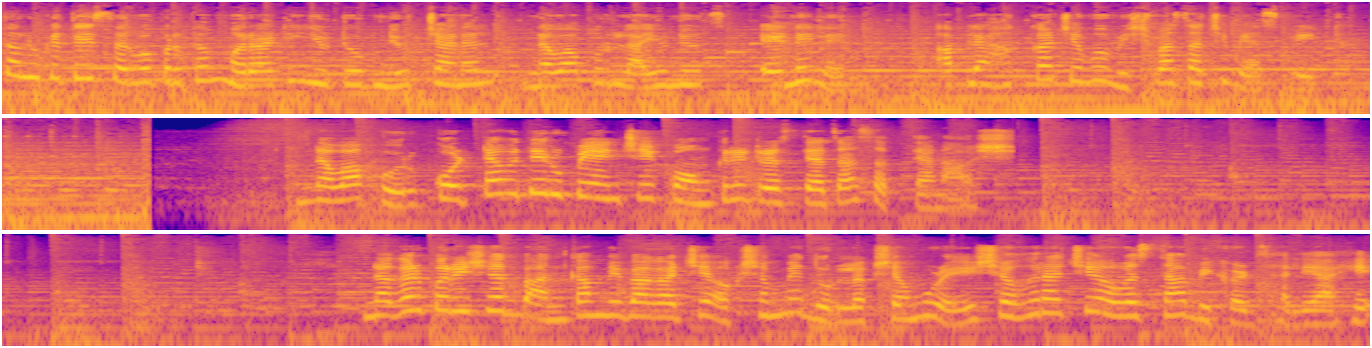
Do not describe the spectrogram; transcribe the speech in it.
तालुक्यातील सर्वप्रथम Marathi YouTube news channel Navapur live news N L N आपल्या हक्काचे व विश्वासाचे व्यासपीठ. नवापूर कोट्यावधी रुपयांचे कॉन्क्रीट रस्त्याचा सत्यानाश. नगर परिषद बांधकाम विभागाचे अक्षम्य दुर्लक्षामुळे शहराची अवस्था बिकट झाली आहे.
